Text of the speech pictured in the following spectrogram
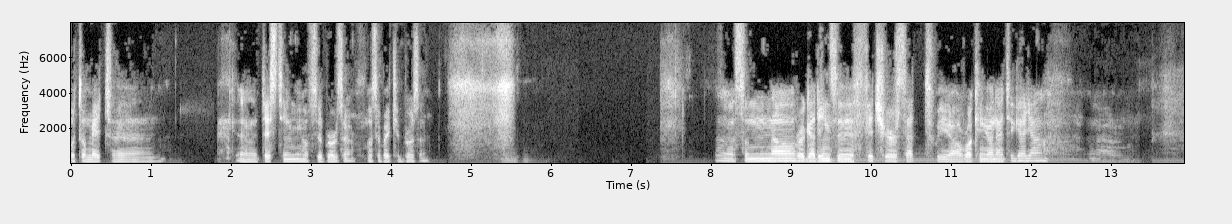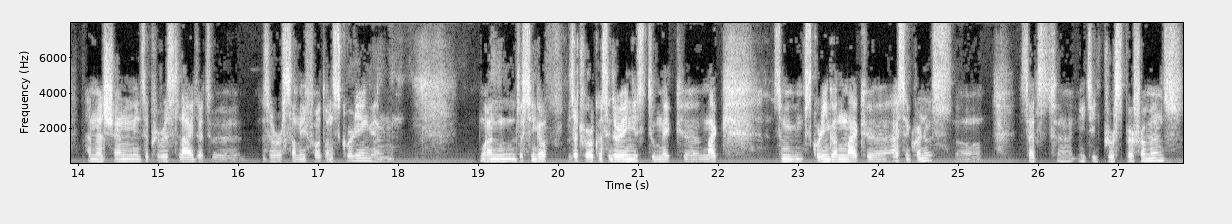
automate uh, uh, testing of the browser, of the WebKit browser. Uh, so now regarding the features that we are working on at Igalia, um, I mentioned in the previous slide that uh, there are some effort on scrolling and one the thing of, that we're considering is to make uh, Mac some scrolling on Mac uh, asynchronous, so that uh, it improves performance.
